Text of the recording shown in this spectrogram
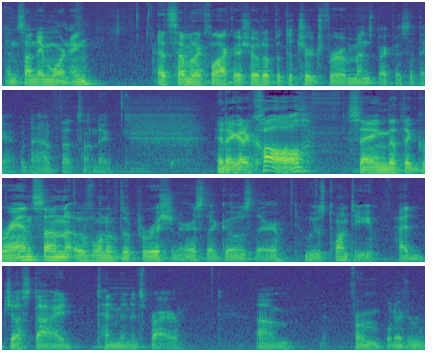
and Sunday morning, at seven o'clock, I showed up at the church for a men's breakfast that they happened to have that Sunday. And I got a call saying that the grandson of one of the parishioners that goes there, who was 20, had just died 10 minutes prior um, from whatever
